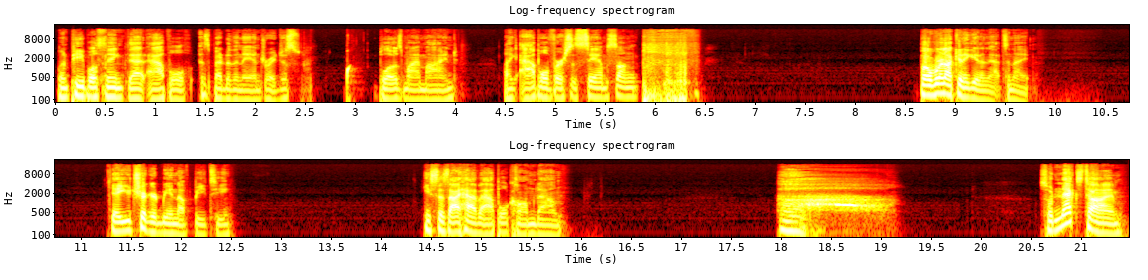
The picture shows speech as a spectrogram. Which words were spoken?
when people think that Apple is better than Android just blows my mind. Like Apple versus Samsung. But we're not going to get in that tonight. Yeah, you triggered me enough, BT. He says, I have Apple, calm down. so next time,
